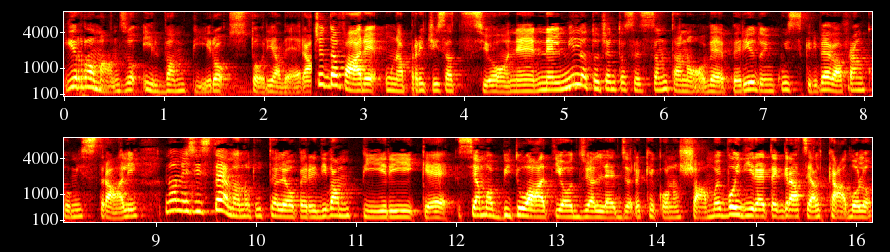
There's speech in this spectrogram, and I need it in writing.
il romanzo Il vampiro, storia vera. C'è da fare una precisazione. Nel 1869, periodo in cui scriveva Franco Mistrali, non esistevano tutte le opere di vampiri che siamo siamo abituati oggi a leggere, che conosciamo. E voi direte grazie al cavolo.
